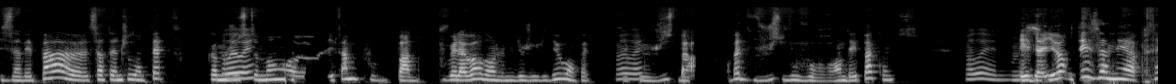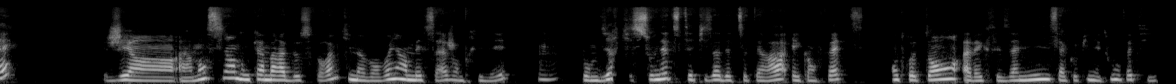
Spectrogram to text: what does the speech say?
ils avaient pas euh, certaines choses en tête, comme Ouais, justement les femmes pou- bah, pouvaient l'avoir dans le milieu jeu vidéo en fait. Que juste, bah, en fait, juste vous vous rendez pas compte. Mais Et d'ailleurs, des années après, j'ai un, un ancien donc, camarade de ce forum qui m'avait envoyé un message en privé Mhm. pour me dire qu'il se souvenait de cet épisode, etc. Et qu'en fait, entre-temps, avec ses amis, sa copine et tout, en fait, il-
